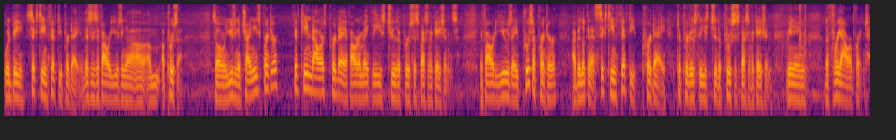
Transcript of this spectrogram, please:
would be $16.50 per day. This is if I were using a, a, a Prusa. So I'm using a Chinese printer, $15 per day if I were to make these to the Prusa specifications. If I were to use a Prusa printer, I'd be looking at $16.50 per day to produce these to the Prusa specification, meaning the three hour print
